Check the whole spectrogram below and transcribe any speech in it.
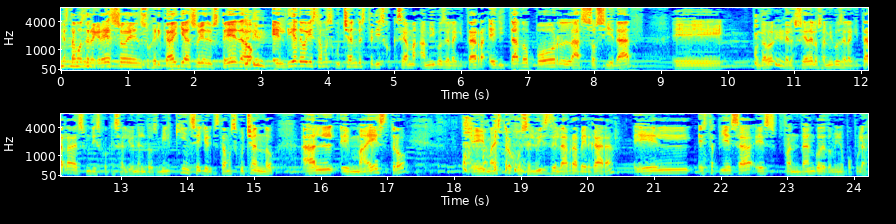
Ya estamos de regreso en su Jericaya, soy de usted. Ah, El día de hoy estamos escuchando este disco que se llama Amigos de la Guitarra, editado por la Sociedad, eh, de la Sociedad de los Amigos de la Guitarra. Es un disco que salió en el 2015 y ahorita estamos escuchando al eh, maestro, eh, maestro José Luis de Labra Vergara. Él, esta pieza es fandango de dominio popular.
